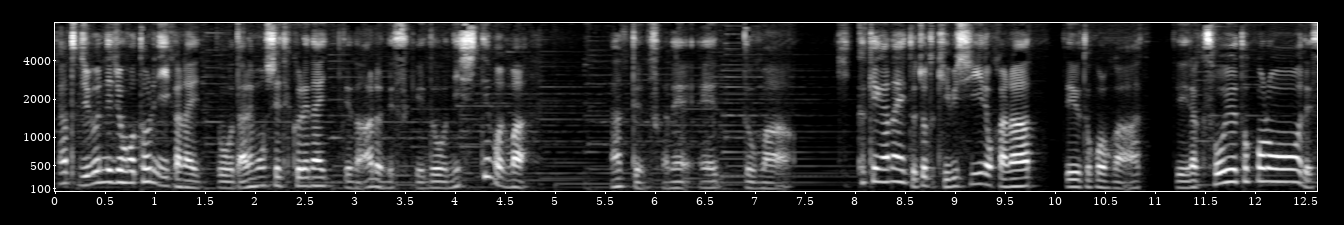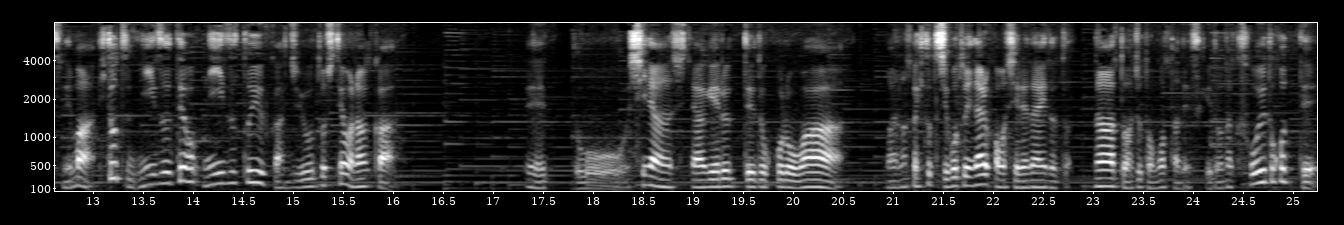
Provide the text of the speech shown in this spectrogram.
ちゃんと自分で情報を取りに行かないと誰も教えてくれないっていうのはあるんですけど、にしても、まあ、なんていうんですかね、えー、っと、まあ、きっかけがないとちょっと厳しいのかなっていうところがあって、なんかそういうところですね、まあ、一つニーズで、ニーズというか、需要としてはなんか、えー、っと、指南してあげるっていうところは、まあなんか一つ仕事になるかもしれないのだなとはちょっと思ったんですけど、なんかそういうとこって、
